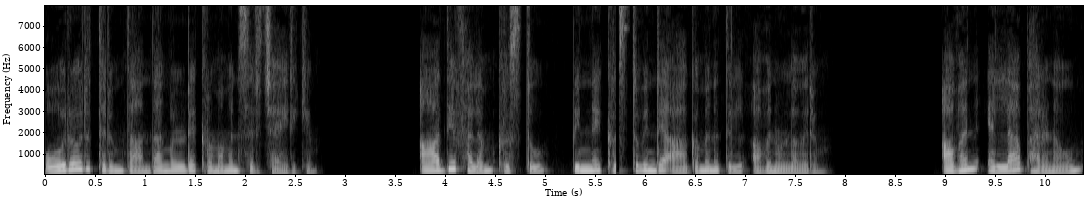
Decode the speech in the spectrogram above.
ഓരോരുത്തരും താന്താങ്ങളുടെ ക്രമമനുസരിച്ചായിരിക്കും. ആദ്യഫലം ക്രിസ്തു പിന്നെ ക്രിസ്തുവിന്റെ ആഗമനത്തിൽ അവനുള്ളവരും. അവൻ എല്ലാ ഭരണവും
